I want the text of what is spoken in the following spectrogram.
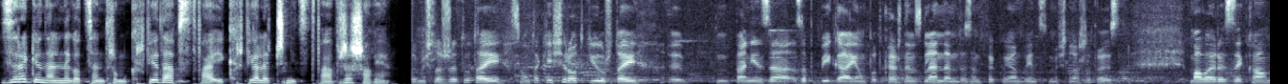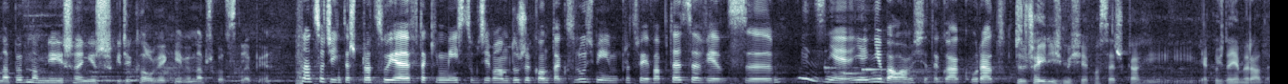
z Regionalnego Centrum Krwiodawstwa i Krwiolecznictwa w Rzeszowie. Myślę, że tutaj są takie środki, już tutaj y, panie za, zapobiegają pod każdym względem, dezynfekując, więc myślę, że to jest małe ryzyko, na pewno mniejsze niż gdziekolwiek, nie wiem, na przykład w sklepie. Na co dzień też pracuję w takim miejscu, gdzie mam duży kontakt z ludźmi, pracuję w aptece, więc, y, więc nie, nie, nie bałam się tego akurat. Przyzwyczailiśmy się w maseczkach i jakoś dajemy radę.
